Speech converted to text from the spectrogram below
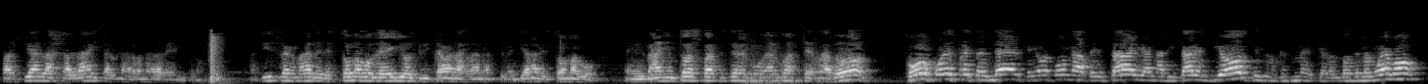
partían la jalá y sale una rana de adentro. Así es la del estómago de ellos gritaban las ranas, se metían al estómago, en el baño, en todas partes, era algo, algo aterrador. ¿Cómo puedes pretender que yo me ponga a pensar y a analizar en Dios, que, donde me muevo?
